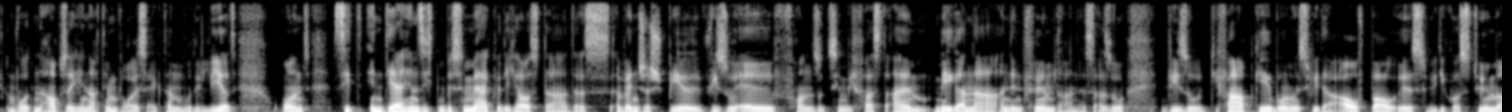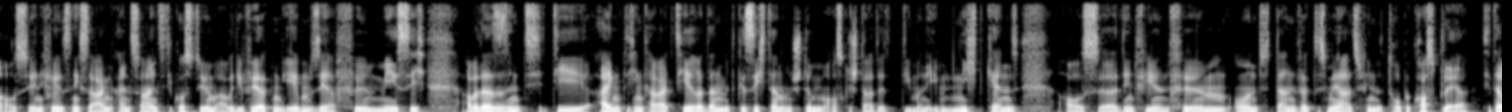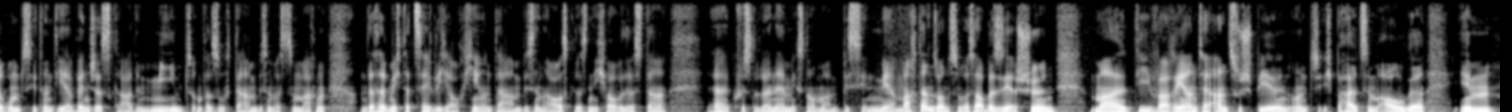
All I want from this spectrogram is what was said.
wurden hauptsächlich nach dem Voice Actern modelliert und sieht in der Hinsicht ein bisschen merkwürdig aus, da das Avengers-Spiel visuell von so ziemlich fast allem mega nah an den Film dran ist. Also wie so die Farbgebung ist, wie der Aufbau ist, wie die Kostüme aussehen. Ich will jetzt nicht sagen eins zu eins die Kostüme, aber die wirken eben sehr filmmäßig. Aber da sind die eigentlichen Charaktere dann mit Gesichtern und Stimmen ausgestattet, die man eben nicht kennt aus äh, den vielen Filmen. Und dann wirkt es mehr als wie eine Truppe Cosplayer, die da rumzieht und die Avengers gerade memt und versucht da ein bisschen was zu machen. Und das hat mich tatsächlich auch hier und da ein bisschen rausgerissen. Ich hoffe, dass da äh, Crystal Dynamics nochmal ein bisschen mehr macht. Ansonsten war es aber sehr schön, mal die Variante anzuspielen und ich behalte es im Auge. Im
